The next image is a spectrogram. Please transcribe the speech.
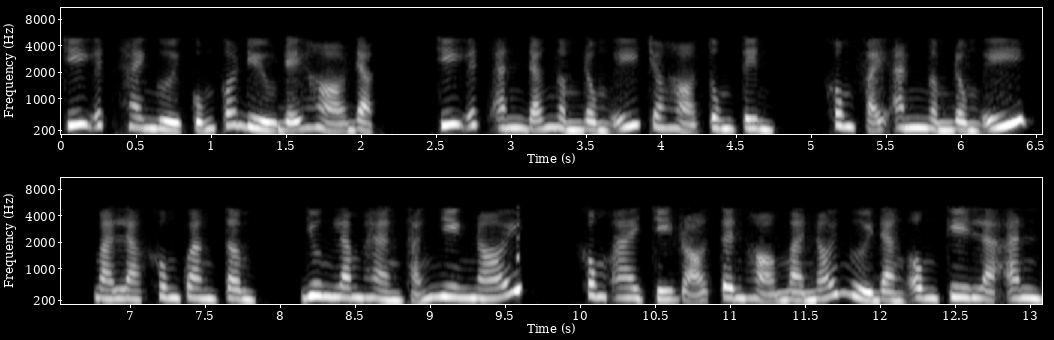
chí ít hai người cũng có điều để họ đặt, chí ít anh đã ngầm đồng ý cho họ tung tin, không phải anh ngầm đồng ý, mà là không quan tâm, Dương Lâm Hàn thẳng nhiên nói, không ai chỉ rõ tên họ mà nói người đàn ông kia là anh,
